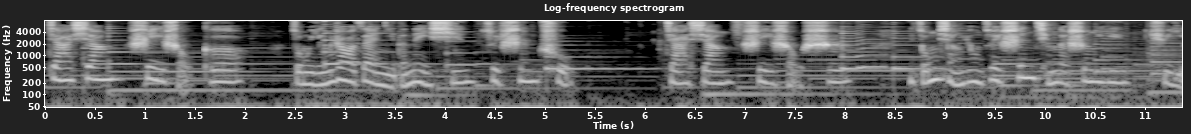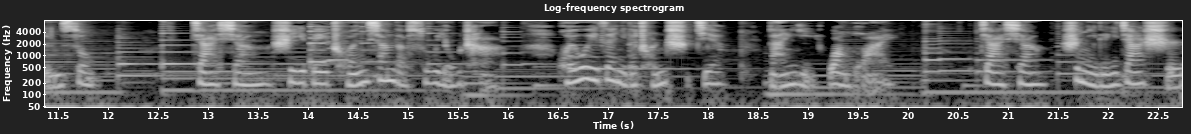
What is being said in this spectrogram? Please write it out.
家乡是一首歌，总萦绕在你的内心最深处；家乡是一首诗，你总想用最深情的声音去吟诵；家乡是一杯醇香的酥油茶。回味在你的唇齿间，难以忘怀。家乡是你离家时，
